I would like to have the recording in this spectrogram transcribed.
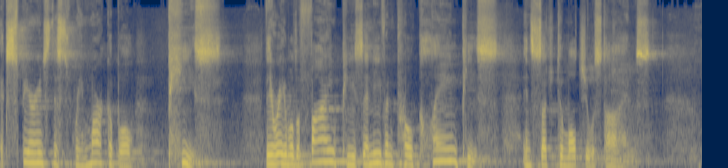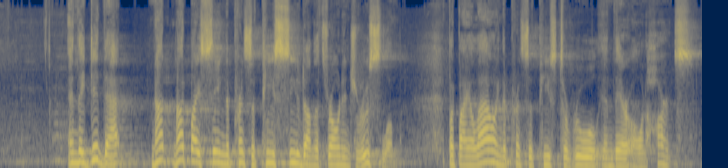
experienced this remarkable peace they were able to find peace and even proclaim peace in such tumultuous times. And they did that not, not by seeing the Prince of Peace seated on the throne in Jerusalem, but by allowing the Prince of Peace to rule in their own hearts.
